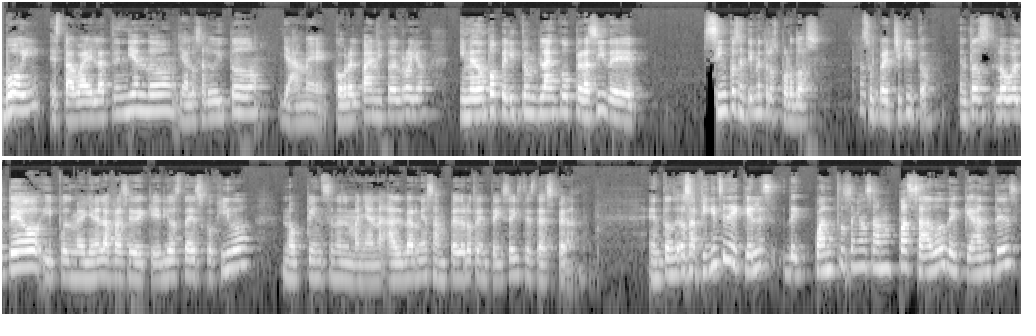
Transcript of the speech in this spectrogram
voy, estaba él atendiendo, ya lo saludé y todo, ya me cobra el pan y todo el rollo, y me da un papelito en blanco, pero así de 5 centímetros por 2, súper chiquito. Entonces lo volteo y pues me viene la frase de que Dios te ha escogido, no pienses en el mañana. Albernia San Pedro 36 te está esperando. Entonces, o sea, fíjense de qué les, de cuántos años han pasado de que antes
